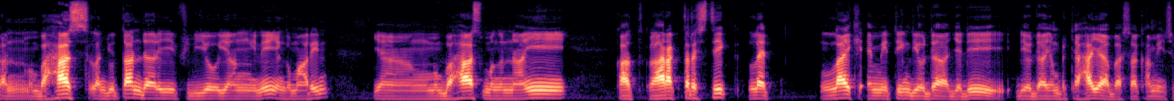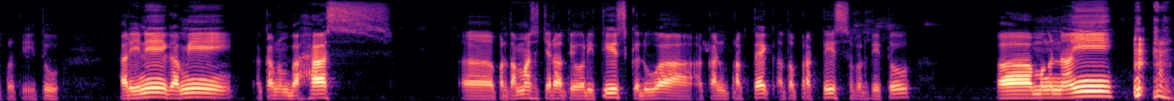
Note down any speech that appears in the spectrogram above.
akan membahas lanjutan dari video yang ini yang kemarin yang membahas mengenai karakteristik LED light emitting dioda. Jadi dioda yang bercahaya bahasa kami seperti itu. Hari ini kami akan membahas eh, pertama secara teoritis, kedua akan praktek atau praktis seperti itu eh, mengenai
